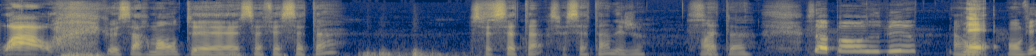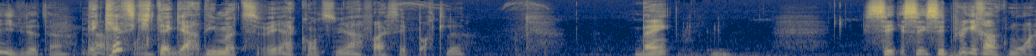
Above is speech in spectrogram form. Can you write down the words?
Wow! Que ça remonte, euh, ça fait 7 ans? Ça fait 7 ans? Ça fait 7 ans déjà. 7 ans. Ça passe vite. Ah, Mais- on, on vieillit vite, hein? Mais Ah, qu'est-ce qui t'a gardé motivé à continuer à faire ces portes-là? Ben, c'est c'est- c'est plus grand que moi.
